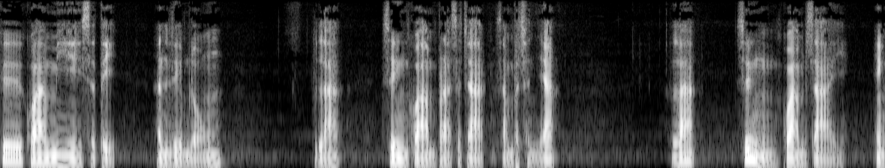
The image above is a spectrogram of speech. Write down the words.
คือความมีสติ อันลืมหลง ละ ซึ่งความปราศจากสัมปชัญญะ ละ ซึ่งความสายแห่ง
